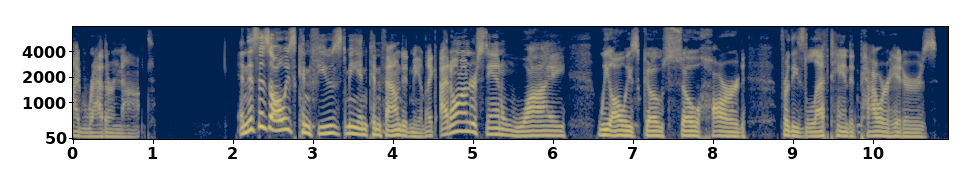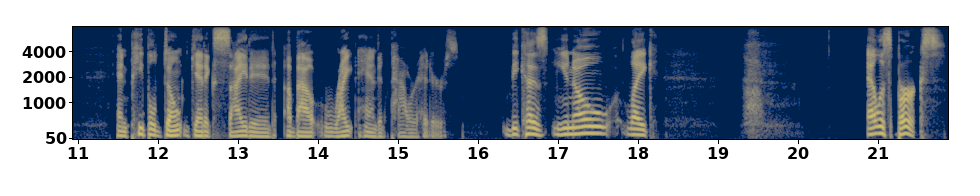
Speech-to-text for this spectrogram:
I'd rather not. And this has always confused me and confounded me. Like, I don't understand why we always go so hard for these left handed power hitters and people don't get excited about right handed power hitters. Because, you know, like Ellis Burks,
